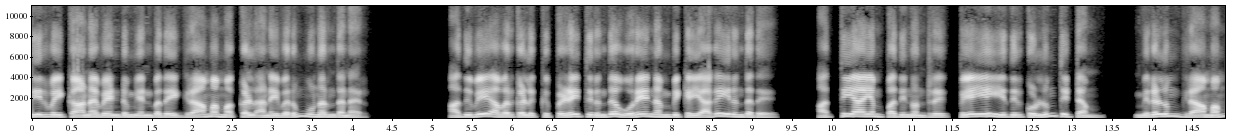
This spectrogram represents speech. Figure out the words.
தீர்வைக் காண வேண்டும் என்பதை கிராம மக்கள் அனைவரும் உணர்ந்தனர். அதுவே அவர்களுக்கு பிழைத்திருந்த ஒரே நம்பிக்கையாக இருந்தது. அத்தியாயம் பதினொன்று பேயை எதிர்கொள்ளும் திட்டம். மிரளும் கிராமம்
